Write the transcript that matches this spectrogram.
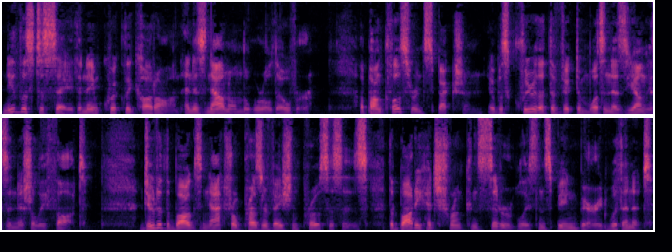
Needless to say, the name quickly caught on and is now known the world over. Upon closer inspection, it was clear that the victim wasn't as young as initially thought. Due to the bog's natural preservation processes, the body had shrunk considerably since being buried within it.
